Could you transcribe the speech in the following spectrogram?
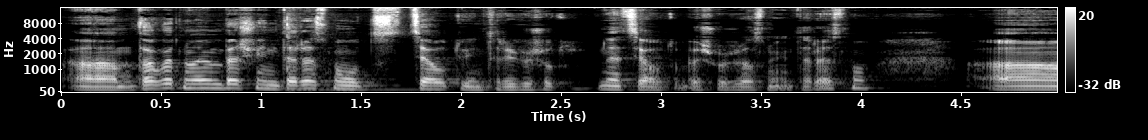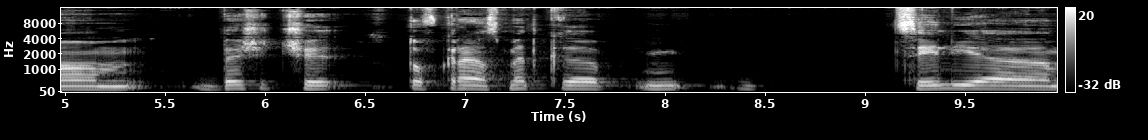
а, това, което мен беше интересно от цялото интервю, защото не цялото беше ужасно интересно, а, беше, че то в крайна сметка целият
